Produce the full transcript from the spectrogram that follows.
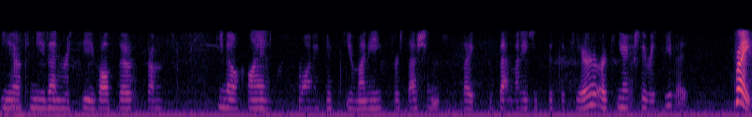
you know, can you then receive also from, you know, clients who want to give you money for sessions? Like, does that money just disappear, or can you actually receive it? Right.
